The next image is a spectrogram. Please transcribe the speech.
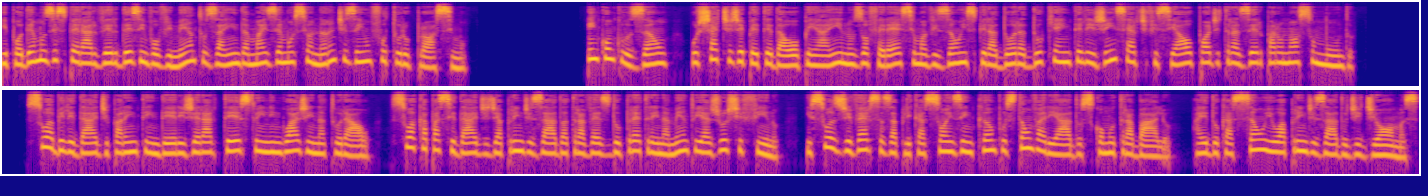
e podemos esperar ver desenvolvimentos ainda mais emocionantes em um futuro próximo. Em conclusão, o ChatGPT da OpenAI nos oferece uma visão inspiradora do que a inteligência artificial pode trazer para o nosso mundo. sua habilidade para entender e gerar texto em linguagem natural, sua capacidade de aprendizado através do pré-treinamento e ajuste fino, e suas diversas aplicações em campos tão variados como o trabalho, a educação e o aprendizado de idiomas,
